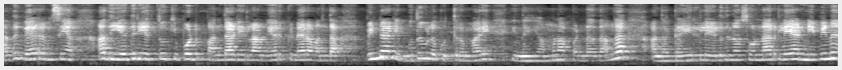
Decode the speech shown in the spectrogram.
அது வேற விஷயம் அது எதிரியை தூக்கி போட்டு பந்தாடிடலாம். நேருக்கு நேரம் வந்தா பின்னாடி முதுகுல குத்துற மாதிரி இந்த யமுனா பண்ணதாங்க. அந்த டைரியில் எழுதுன சொன்னார் இல்லையா நிவின்னு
